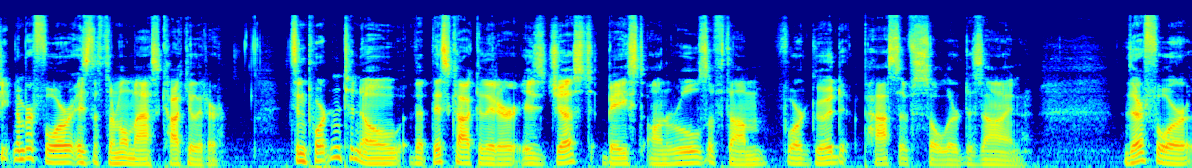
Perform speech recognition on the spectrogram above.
Sheet number four is the thermal mass calculator. It's important to know that this calculator is just based on rules of thumb for good passive solar design. Therefore,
